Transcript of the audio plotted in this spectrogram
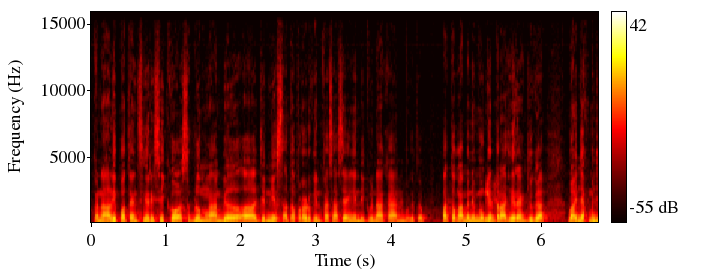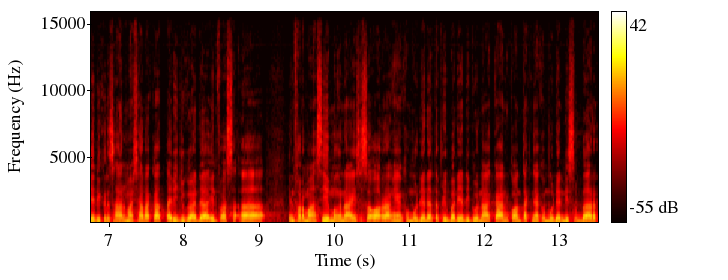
kenali potensi risiko sebelum mengambil uh, jenis atau produk investasi yang ingin digunakan begitu. Pak Tongam ini mungkin ya. terakhir yang juga banyak menjadi keresahan masyarakat. Tadi juga ada invas, uh, informasi mengenai seseorang yang kemudian data pribadinya digunakan, kontaknya kemudian disebar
